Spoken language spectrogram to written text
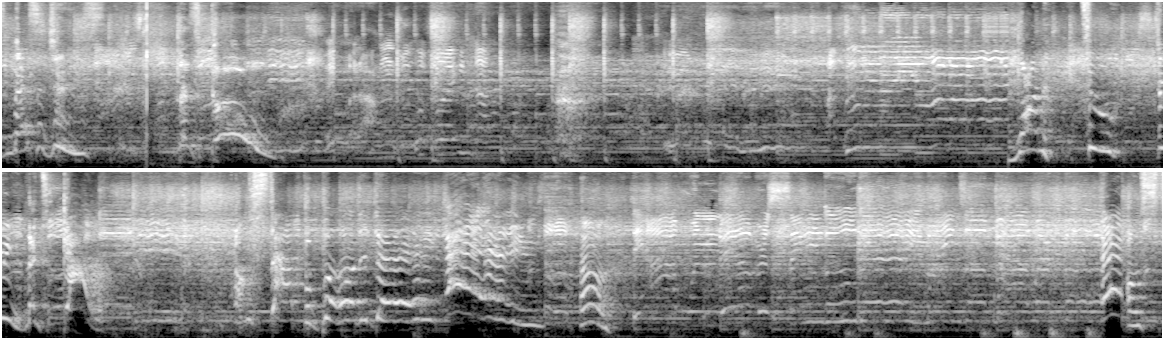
some messages. Let's go! One, two, three, let's go! Unstoppable today! Hey! Oh, hey, unstoppable!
